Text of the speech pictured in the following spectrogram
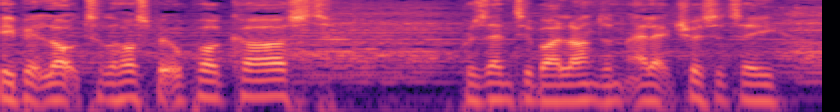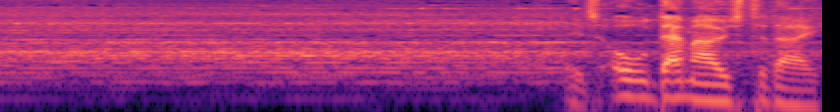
Keep it locked to the Hospital Podcast, presented by London Electricity. It's all demos today.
